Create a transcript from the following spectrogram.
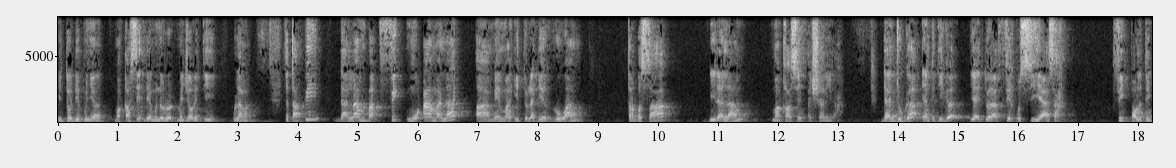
Itu dia punya maqasid dia menurut majoriti ulama. Tetapi dalam bab fik muamalat, ah memang itulah dia ruang terbesar di dalam maqasid syariah. Dan juga yang ketiga iaitu fiqh siyasah. Fik politik,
